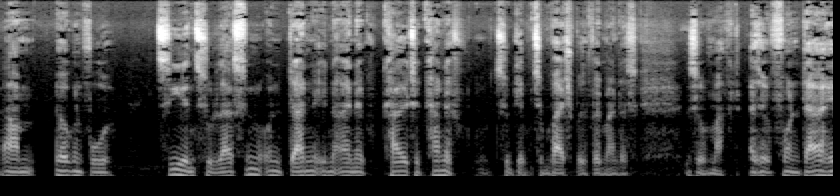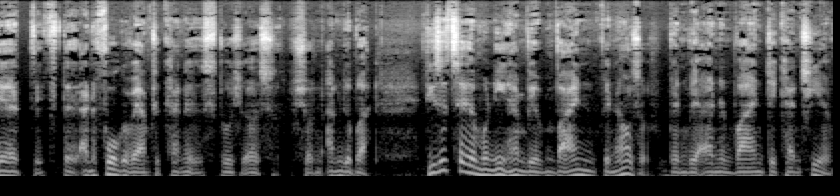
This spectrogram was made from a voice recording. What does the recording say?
ähm, irgendwo ziehen zu lassen und dann in eine kalte Kanne zu geben, zum Beispiel, wenn man das so macht. Also von daher, eine vorgewärmte Kanne ist durchaus schon angebracht. Diese Zeremonie haben wir im Wein genauso, wenn wir einen Wein dekantieren.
